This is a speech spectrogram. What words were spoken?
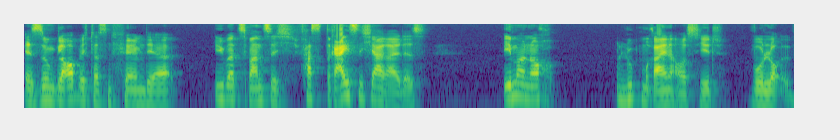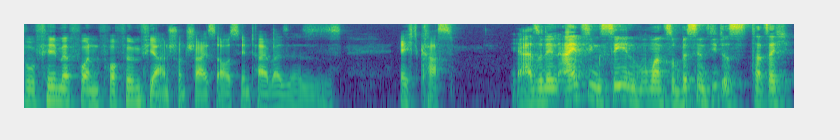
es ist unglaublich, dass ein Film, der über 20, fast 30 Jahre alt ist, immer noch lupenrein aussieht, wo, wo Filme von vor fünf Jahren schon scheiße aussehen teilweise. Also es ist echt krass. Ja, also den einzigen Szenen, wo man es so ein bisschen sieht, ist tatsächlich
